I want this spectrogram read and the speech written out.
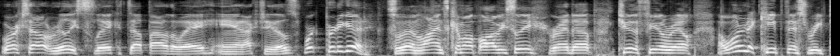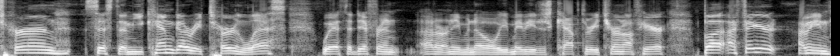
works out really slick. It's up out of the way and actually those work pretty good. So then lines come up obviously right up to the fuel rail. I wanted to keep this return system. You can go return less with a different, I don't even know, maybe you just cap the return off here. But I figured, I mean,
